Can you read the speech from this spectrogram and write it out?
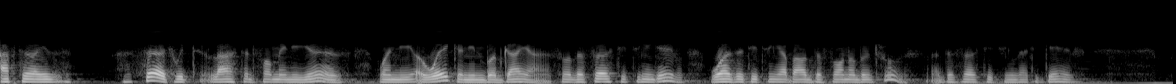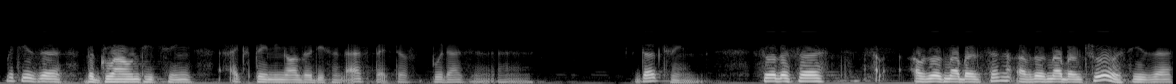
after his search which lasted for many years when he awakened in Bodh Gaya. So the first teaching he gave was a teaching about the Four Noble Truths, the first teaching that he gave, which is uh, the ground teaching explaining all the different aspects of Buddha's uh, doctrine. So the first of those noble of those noble truths is the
